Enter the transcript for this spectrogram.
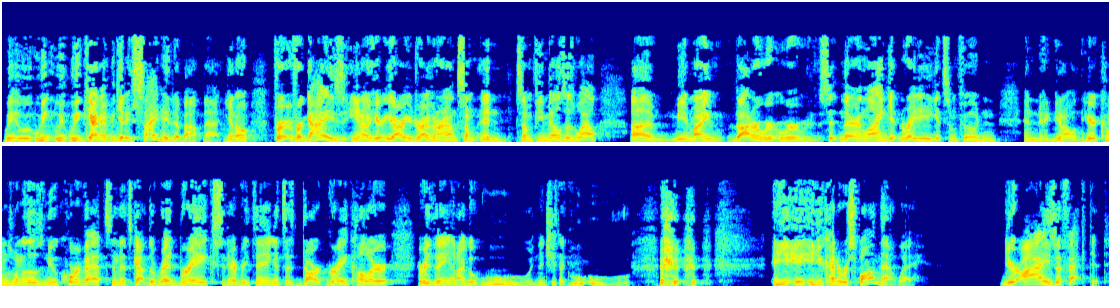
We, we, we, we kind of get excited about that. You know, for, for guys, you know, here you are, you're driving around, some, and some females as well. Uh, me and my daughter, we're, we're sitting there in line getting ready to get some food and, and, you know, here comes one of those new Corvettes and it's got the red brakes and everything. It's this dark gray color, everything. And I go, ooh. And then she's like, ooh. and you, and you kind of respond that way. Your eyes affect it.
